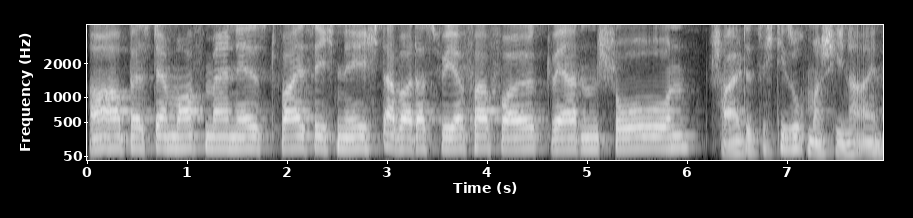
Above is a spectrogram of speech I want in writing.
Ob es der Mothman ist, weiß ich nicht, aber dass wir verfolgt werden schon, schaltet sich die Suchmaschine ein.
